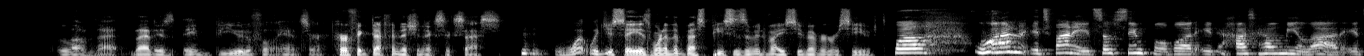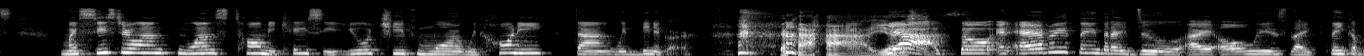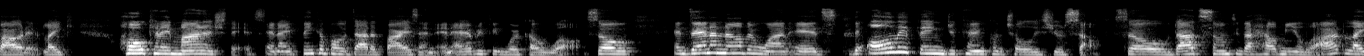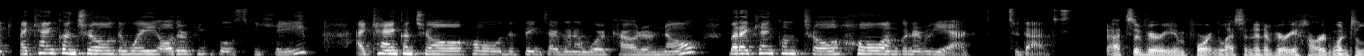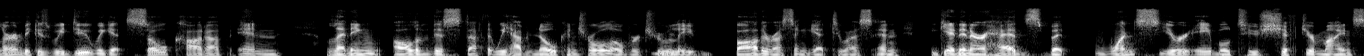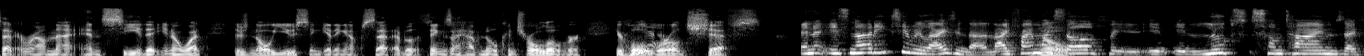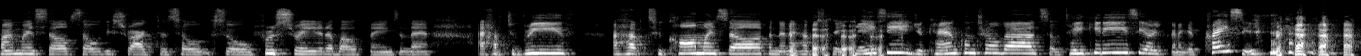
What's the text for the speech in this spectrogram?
Love that. That is a beautiful answer. Perfect definition of success what would you say is one of the best pieces of advice you've ever received well one it's funny it's so simple but it has helped me a lot it's my sister once told me, Casey, you achieve more with honey than with vinegar. yes. Yeah. So, and everything that I do, I always like think about it. Like, how can I manage this? And I think about that advice and, and everything work out well. So and then another one is the only thing you can control is yourself. So that's something that helped me a lot. Like I can't control the way other people behave. I can't control how the things are going to work out or no, but I can control how I'm going to react to that. That's a very important lesson and a very hard one to learn because we do, we get so caught up in letting all of this stuff that we have no control over truly mm-hmm. bother us and get to us. And get in our heads but once you're able to shift your mindset around that and see that you know what? There's no use in getting upset about things i have no control over. Your whole yeah. world shifts. And it's not easy realizing that. I find no. myself in, in loops sometimes. I find myself so distracted so so frustrated about things. And then i have to breathe I have to calm myself and then I have to say, Keysi, you can't control that. So take it easy or you're going to get crazy. and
